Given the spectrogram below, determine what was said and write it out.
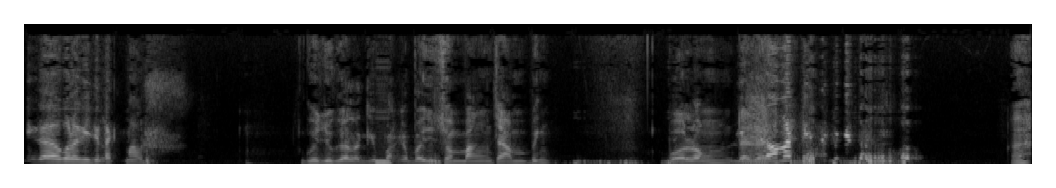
enggak aku lagi jelek males Gue juga lagi pakai baju compang camping, bolong ya, dada. kan, Hah?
